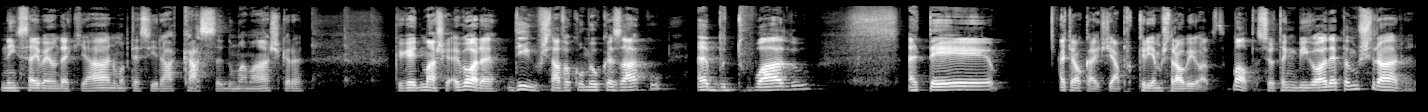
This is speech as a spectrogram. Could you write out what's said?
nem sei bem onde é que há, não me apetece ir à caça de uma máscara. Caguei de máscara. Agora, digo, estava com o meu casaco abotoado até, até queixo, já, porque queria mostrar o bigode. Malta, se eu tenho bigode é para mostrar.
